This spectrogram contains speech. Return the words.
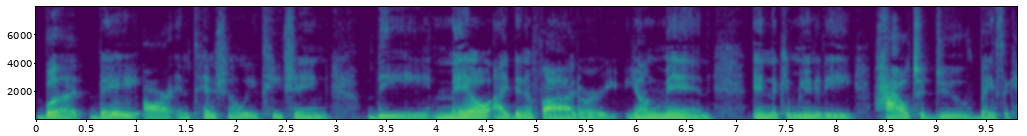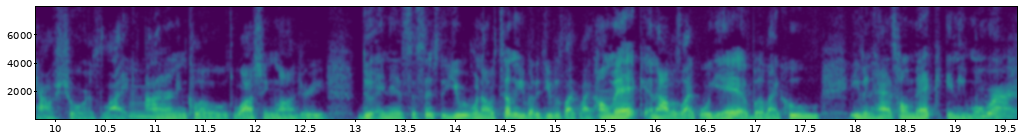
but they are intentionally teaching the male identified or young men in the community how to do basic house chores like ironing clothes, washing laundry, do and it's essentially you were when I was telling you about it, you was like like home ec and I was like, Well yeah, but like who even has home ec anymore? Right.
